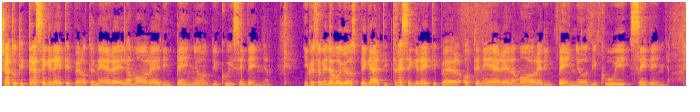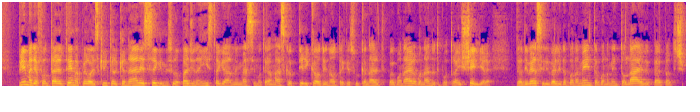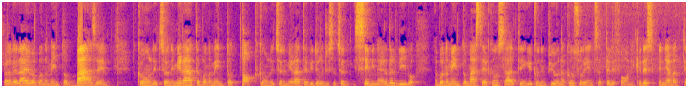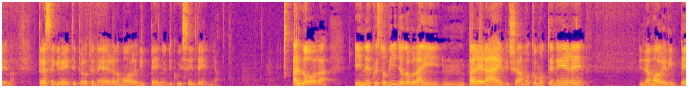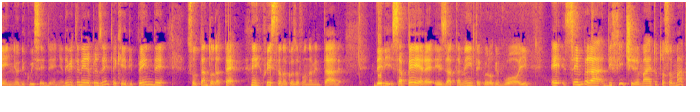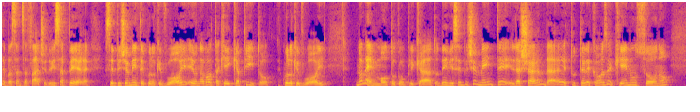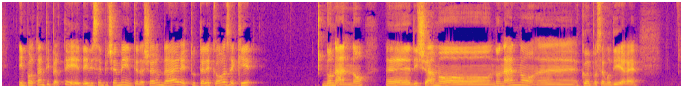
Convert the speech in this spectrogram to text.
Ciao a tutti, tre segreti per ottenere l'amore e l'impegno di cui sei degno. In questo video voglio spiegarti tre segreti per ottenere l'amore e l'impegno di cui sei degno. Prima di affrontare il tema però iscritti al canale, seguimi sulla pagina Instagram Massimo Teramasco, ti ricordo inoltre che sul canale ti puoi abbonare, abbonandoti potrai scegliere tra diversi livelli di abbonamento, abbonamento live per partecipare alle live, abbonamento base con lezioni mirate, abbonamento top con lezioni mirate e video registrazioni seminar dal vivo, abbonamento master consulting con in più una consulenza telefonica. Adesso veniamo al tema. Tre segreti per ottenere l'amore e l'impegno di cui sei degno. Allora, in questo video dovrai imparerai, diciamo, come ottenere l'amore e l'impegno di cui sei degno. Devi tenere presente che dipende soltanto da te e questa è una cosa fondamentale. Devi sapere esattamente quello che vuoi e sembra difficile, ma è tutto sommato abbastanza facile. Devi sapere semplicemente quello che vuoi e una volta che hai capito quello che vuoi, non è molto complicato, devi semplicemente lasciare andare tutte le cose che non sono importanti per te, devi semplicemente lasciare andare tutte le cose che non hanno eh, diciamo, non hanno, eh, come possiamo dire,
